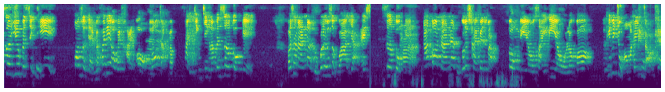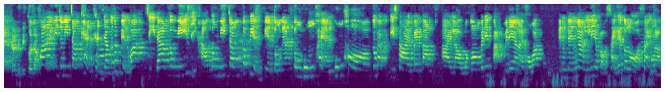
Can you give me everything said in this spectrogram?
เสื้อยืดเป็นสิ่งที่ คนส่วนใหญ่ไม่ค่อยได้เอาไปขายออกนอกจากแบบใส่จริง ๆ แล้วเป็นเสื้อตัวเก๋เพราะฉะนั้นน่ะหนูก็เลยรู้สึกว่าอยากได้เสื้อตัวเก๋ณตอนนั้นน่ะหนูก็จะใช้เป็นแบบทรงเดียวไซส์เดียวแล้วก็ที่พี่จุ๋มเอามาให้มีดูจับแขนด้วยหรือมีตัวจับแขใช่นมีจะมีจำแขนแขนยาวก็จะเปลี่ยนว่าสีดำตรงนี้สีขาวตรงนี้จำก็เปลี่ยนเปลี่ยนตรงเนี้ยตรงบุ้งแขนบุ้งคอก็แบบดีไซน์ไปตามสไตล์เรา แล้วก็ไม่ได้ปักไม่ได้อะไรเพราะว่าเป็นเน้นงานเรียบแบบใส่ได้ตลอดใส่แบบ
